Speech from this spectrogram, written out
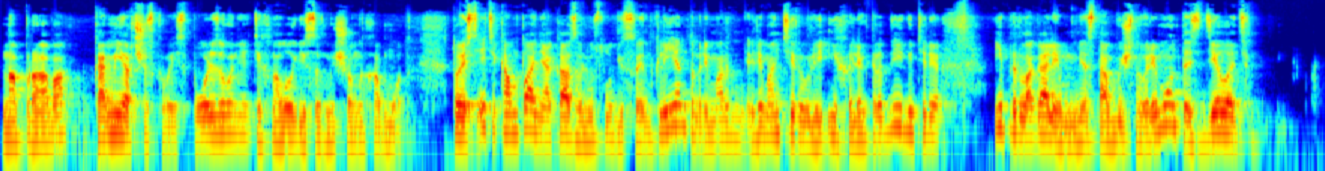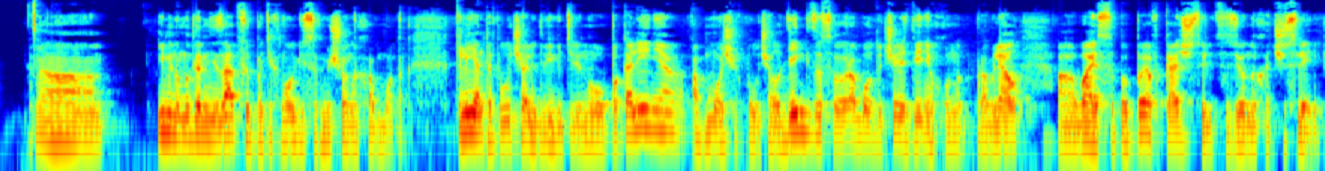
на право коммерческого использования технологий совмещенных обмоток. То есть эти компании оказывали услуги своим клиентам, ремонтировали их электродвигатели и предлагали им вместо обычного ремонта сделать а, именно модернизацию по технологии совмещенных обмоток. Клиенты получали двигатели нового поколения, обмотчик получал деньги за свою работу, часть денег он отправлял а, в АСПП в качестве лицензионных отчислений.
